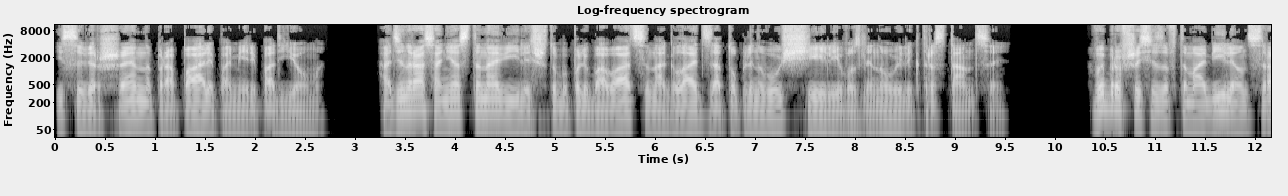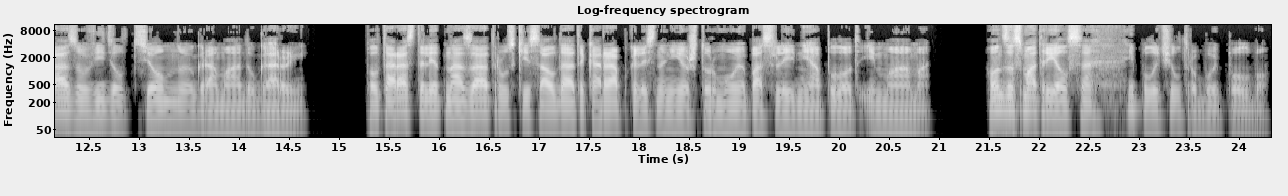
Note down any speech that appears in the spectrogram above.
и совершенно пропали по мере подъема. Один раз они остановились, чтобы полюбоваться на гладь затопленного ущелья возле новой электростанции. Выбравшись из автомобиля, он сразу увидел темную громаду горы. Полтораста лет назад русские солдаты карабкались на нее, штурмуя последний оплот имама. Он засмотрелся и получил трубой по лбу.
